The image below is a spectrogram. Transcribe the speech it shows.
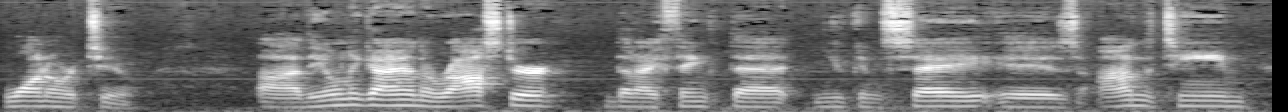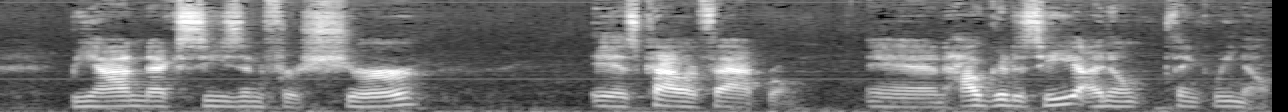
one or two. Uh, the only guy on the roster that I think that you can say is on the team beyond next season for sure is Kyler Fackrell. And how good is he? I don't think we know.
